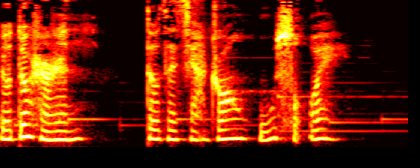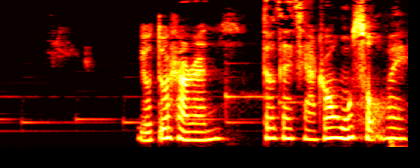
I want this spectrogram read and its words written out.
有多少人都在假装无所谓？有多少人都在假装无所谓？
